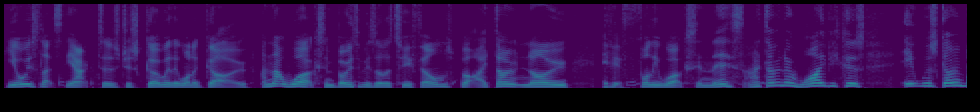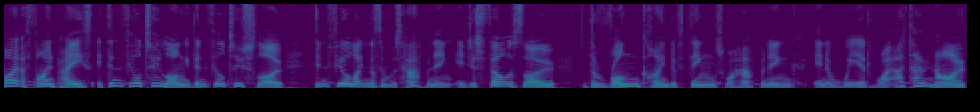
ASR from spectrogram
He always lets the actors just go where they want to go. And that works in both of his other two films, but I don't know if it fully works in this. And I don't know why, because it was going by at a fine pace. It didn't feel too long. It didn't feel too slow. Didn't feel like nothing was happening. It just felt as though the wrong kind of things were happening in a weird way. I don't know.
